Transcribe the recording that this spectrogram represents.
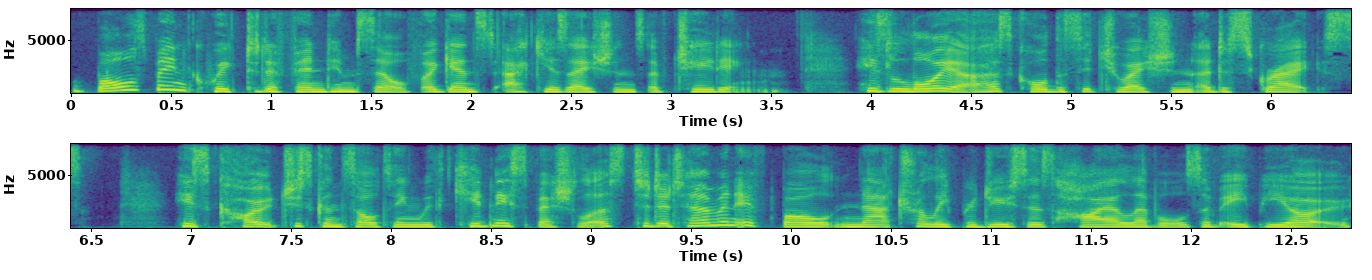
Bol's been quick to defend himself against accusations of cheating. His lawyer has called the situation a disgrace. His coach is consulting with kidney specialists to determine if Bol naturally produces higher levels of EPO,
